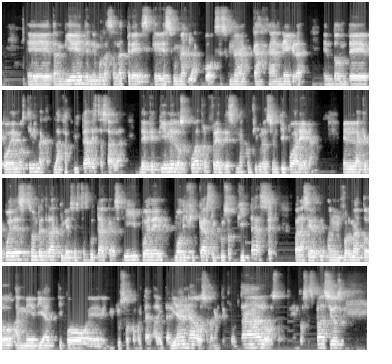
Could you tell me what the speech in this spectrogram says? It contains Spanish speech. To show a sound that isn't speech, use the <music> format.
Eh, también tenemos la sala 3, que es una black box, es una caja negra en donde podemos, tiene la, la facultad de esta sala de que tiene los cuatro frentes una configuración tipo arena, en la que puedes, son retráctiles estas butacas y pueden modificarse, incluso quitarse para hacer un formato a media, tipo eh, incluso como a la italiana o solamente frontal o en dos espacios.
